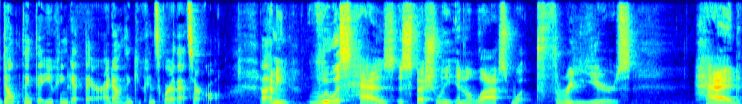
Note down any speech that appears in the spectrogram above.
don't think that you can get there. I don't think you can square that circle. But I mean, Lewis has, especially in the last, what, three years, had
